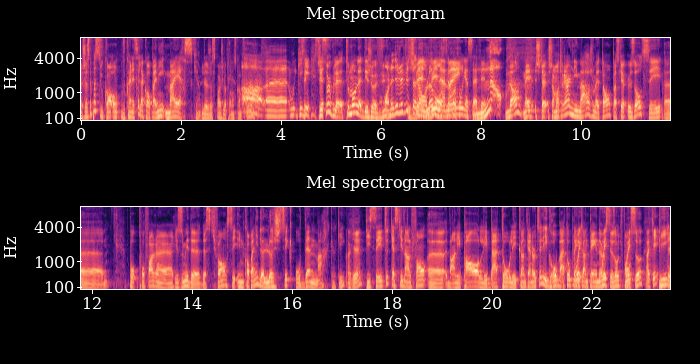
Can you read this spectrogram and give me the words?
je sais pas si vous, con- vous connaissez la compagnie Maersk. Là, j'espère que je le prononce comme ça. Ah, euh, oui. C'est sûr que le- tout le monde l'a déjà vu. On a déjà vu ce nom-là, mais on sait main. pas trop ce que ça fait. Non! Non, mais je te, je te montrerai une image, mettons, parce que eux autres, c'est. euh, pour, pour faire un résumé de, de ce qu'ils font, c'est une compagnie de logistique au Danemark, OK? Puis c'est tout ce qui est dans le fond, euh, dans les ports, les bateaux, les containers. Tu sais, les gros bateaux pleins Oui. de containers, Oui. c'est eux autres qui font Oui. ça. OK. Puis, euh,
